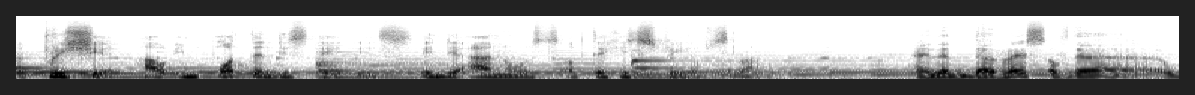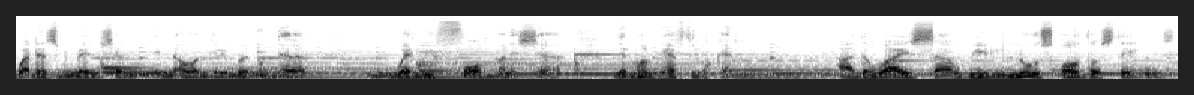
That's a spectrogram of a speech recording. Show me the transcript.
appreciate how important this date is in the annals of the history of Sarawak. And then the rest of the what has been mentioned in our agreement in the when we form Malaysia, that one we have to look at. Otherwise, uh, we lose all those things.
